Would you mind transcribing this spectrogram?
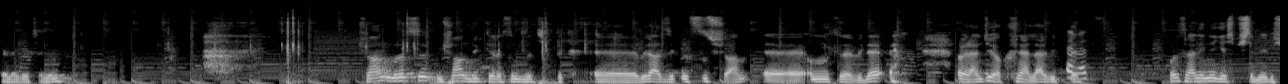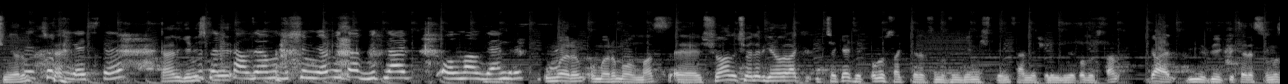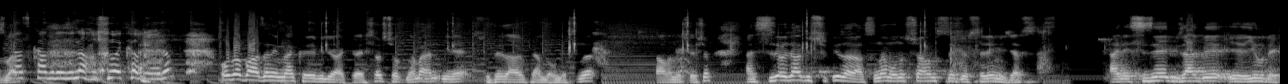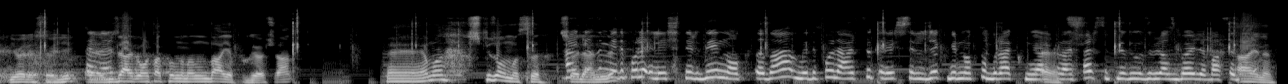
Şöyle geçelim. Şu an burası, şu an büyük terasımıza çıktık. Ee, birazcık ıssız şu an. Ee, onun sebebi de öğrenci yok. Finaller bitti. Evet, Burası finaller yine geçmiştir diye düşünüyorum. evet çok iyi geçti. Yani geniş Bütlere bir... kalacağımı düşünmüyorum. İnşallah bütler olmaz yani direkt. Umarım, umarım olmaz. Ee, şu an şöyle bir genel olarak çekecek olursak terasımızın genişliğini, sen de şöyle gidecek olursan gayet büyük bir terasımız var. Biraz kadrajın altına kalıyorum. O da bazen elimden kayabiliyor arkadaşlar. Çok normal. Ben yine şurada daha ön planda olmasını sağlamaya çalışıyorum. Yani size özel bir sürpriz var aslında ama onu şu an size gösteremeyeceğiz. Yani size güzel bir e, yıl bekliyor öyle söyleyeyim. E, Evet. güzel bir ortak alanı daha yapılıyor şu an. E, ama sürpriz olması Herkesin söylendi. Medipol'ü eleştirdiği noktada Medipol artık eleştirilecek bir nokta bırakmıyor Evet. arkadaşlar. Sürprizimizi biraz böyle bahsedelim. Aynen.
